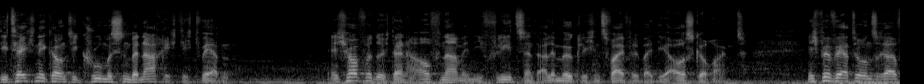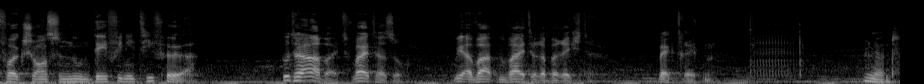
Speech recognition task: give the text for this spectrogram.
Die Techniker und die Crew müssen benachrichtigt werden. Ich hoffe, durch deine Aufnahme in die Fleet sind alle möglichen Zweifel bei dir ausgeräumt. Ich bewerte unsere Erfolgschancen nun definitiv höher. Gute Arbeit, weiter so. Wir erwarten weitere Berichte. Wegtreten. Gut.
